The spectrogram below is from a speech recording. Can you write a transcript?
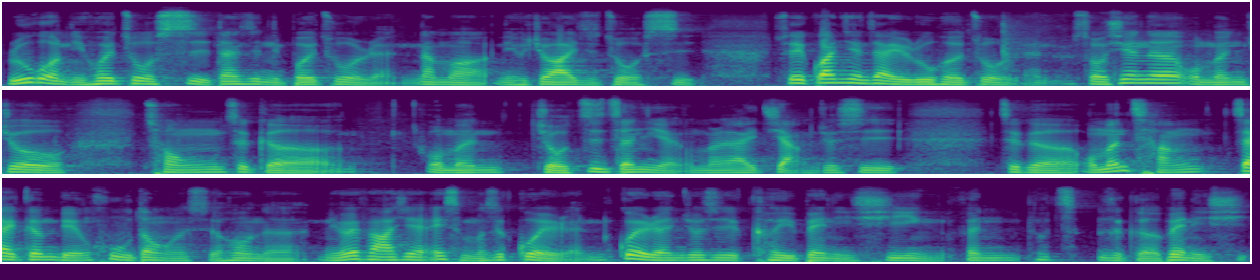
如果你会做事，但是你不会做人，那么你就要一直做事。所以关键在于如何做人。首先呢，我们就从这个我们九字真言，我们来讲，就是。这个我们常在跟别人互动的时候呢，你会发现，哎，什么是贵人？贵人就是可以被你吸引跟这个被你信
